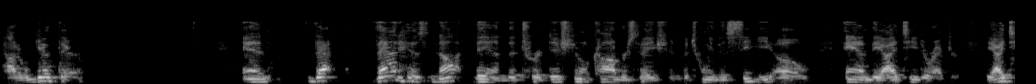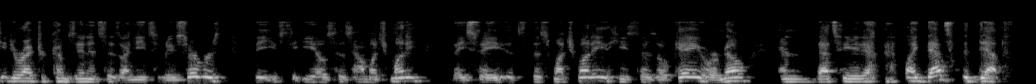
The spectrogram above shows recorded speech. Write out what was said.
how do we get there. And that that has not been the traditional conversation between the CEO and the IT director. The IT director comes in and says, I need some new servers. The CEO says, How much money? They say it's this much money. He says, Okay or no. And that's the like that's the depth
